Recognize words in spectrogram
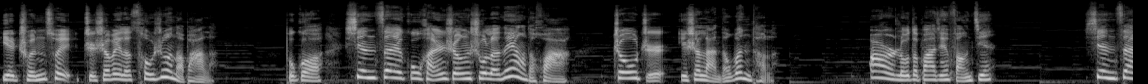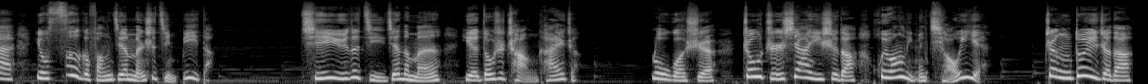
也纯粹只是为了凑热闹罢了。不过现在顾寒生说了那样的话，周芷也是懒得问他了。二楼的八间房间，现在有四个房间门是紧闭的。其余的几间的门也都是敞开着，路过时，周芷下意识的会往里面瞧一眼，正对着的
